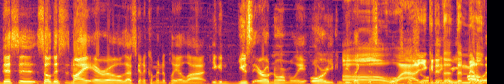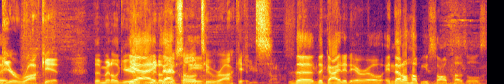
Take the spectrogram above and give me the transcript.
this is so this is my arrow that's gonna come into play a lot. You can use the arrow normally, or you can do like this. oh cool wow, you could do the, the Metal follow it, Gear rocket, the Metal Gear Yeah, Metal Gear. Solid Two rockets. the the guided arrow, and that'll help you solve puzzles.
